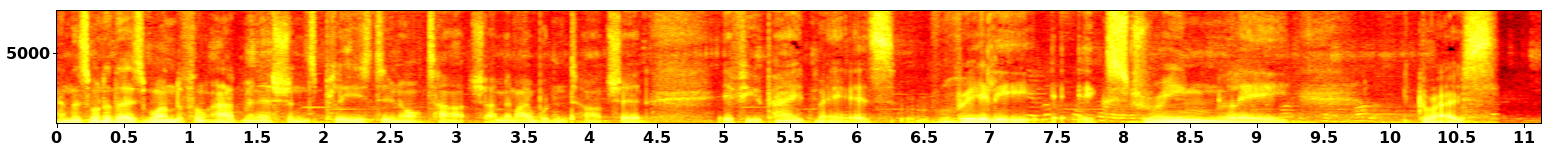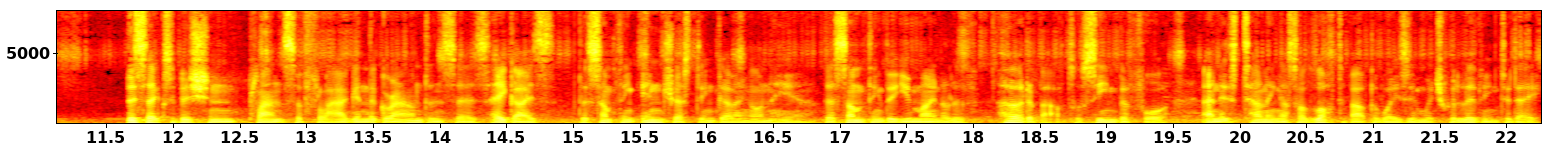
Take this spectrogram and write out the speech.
And there's one of those wonderful admonitions please do not touch. I mean, I wouldn't touch it if you paid me. It's really extremely gross. This exhibition plants a flag in the ground and says, hey guys, there's something interesting going on here. There's something that you might not have heard about or seen before, and it's telling us a lot about the ways in which we're living today.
